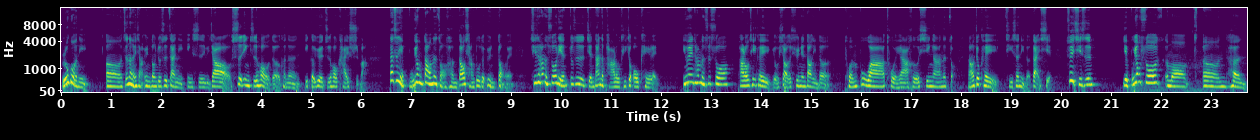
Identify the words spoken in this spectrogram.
如果你呃，真的很想运动，就是在你饮食比较适应之后的可能一个月之后开始嘛。但是也不用到那种很高强度的运动，诶，其实他们说连就是简单的爬楼梯就 OK 嘞，因为他们是说爬楼梯可以有效的训练到你的臀部啊、腿啊、核心啊那种，然后就可以提升你的代谢。所以其实也不用说什么，嗯，很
